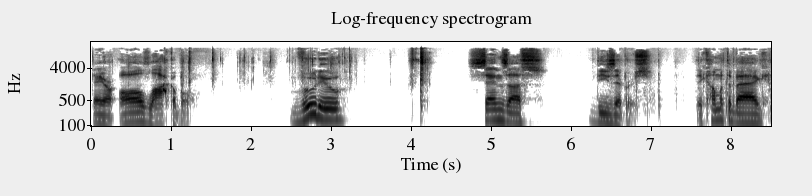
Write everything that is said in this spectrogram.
they are all lockable. Voodoo sends us these zippers. They come with the bag.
